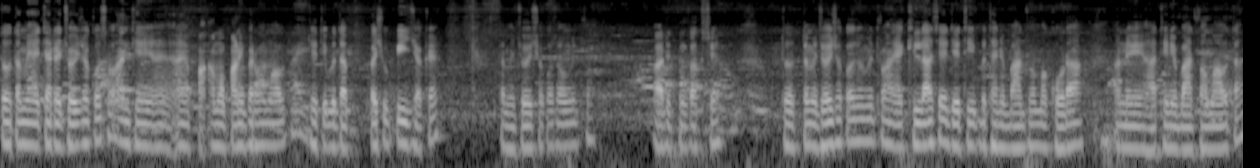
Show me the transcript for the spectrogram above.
તો તમે અત્યારે જોઈ શકો છો, આનાથી આમાં પાણી ભરવામાં આવતું જેથી બધા પશુ પી શકે. તમે જોઈ શકો છો મિત્રો, આ રીતનું કાંક છે. તો તમે જોઈ શકો છો મિત્રો, આ ખિલ્લા છે, જેથી બધાને બાંધવામાં ઘોડા અને હાથીને બાંધવામાં આવતા.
